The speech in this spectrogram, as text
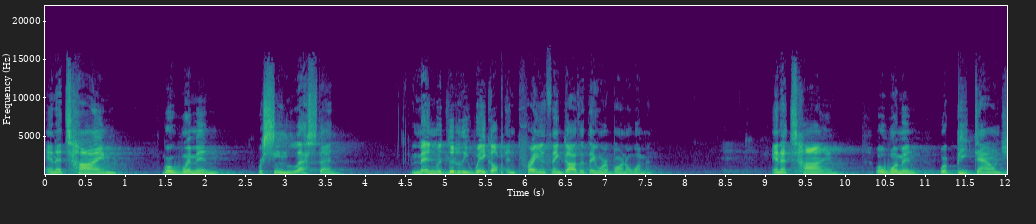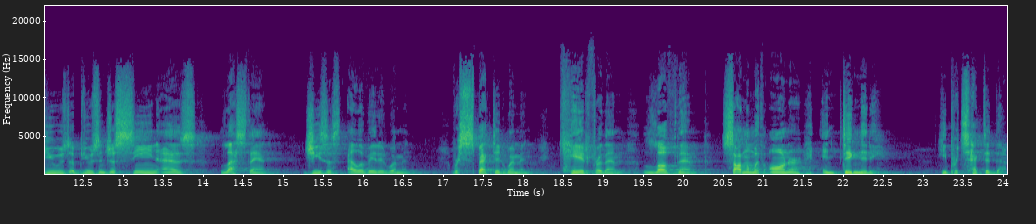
In a time where women were seen less than, men would literally wake up and pray and thank God that they weren't born a woman. In a time where women were beat down, used, abused, and just seen as less than, Jesus elevated women respected women, cared for them, loved them, saw them with honor and dignity. He protected them.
